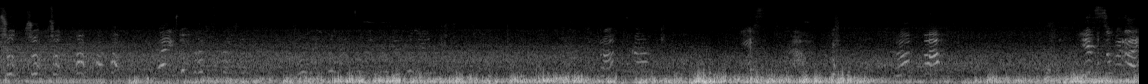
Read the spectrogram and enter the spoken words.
przód, przód, przód. Hop, hop, hop. Ej, dobra, Kropka. Jest. Kropka. Jest, super.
